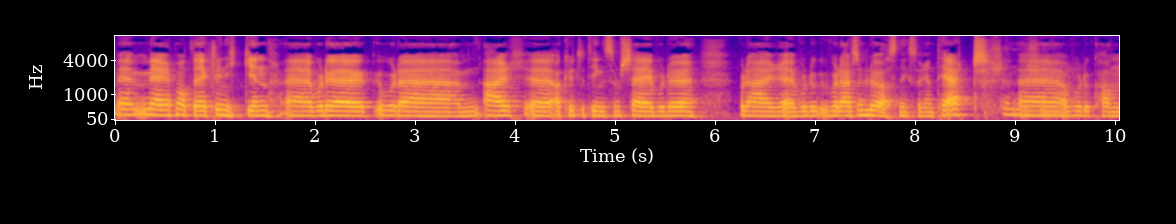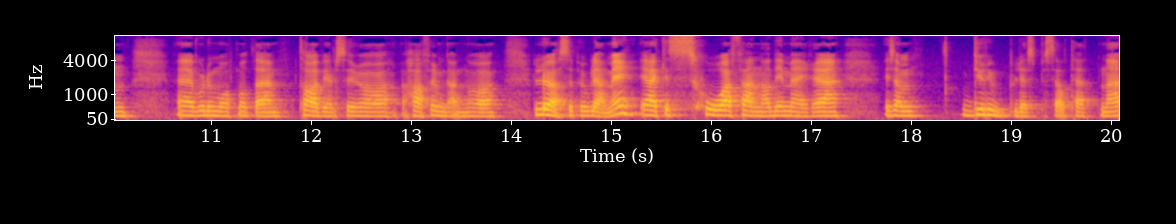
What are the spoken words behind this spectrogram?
mer mer på en måte klinikken, eh, hvor, det, hvor det er eh, akutte ting som skjer, hvor det, hvor det er, eh, hvor du, hvor det er sånn løsningsorientert. Skjønner, Eh, skjønner. hvor du kan eh, hvor du må på en måte ta avgjørelser og ha fremgang og løse problemer. Jeg er ikke så fan av de mer liksom, grublespesialitetene.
